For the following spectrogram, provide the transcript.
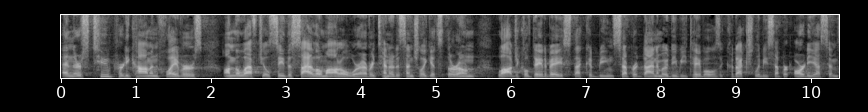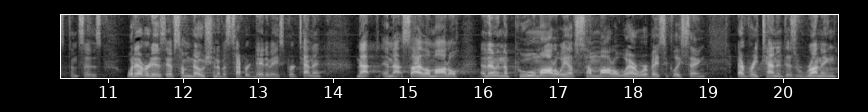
And there's two pretty common flavors. On the left, you'll see the silo model, where every tenant essentially gets their own logical database. That could be in separate DynamoDB tables. It could actually be separate RDS instances. Whatever it is, they have some notion of a separate database per tenant in that, in that silo model. And then in the pool model, we have some model where we're basically saying, every tenant is running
